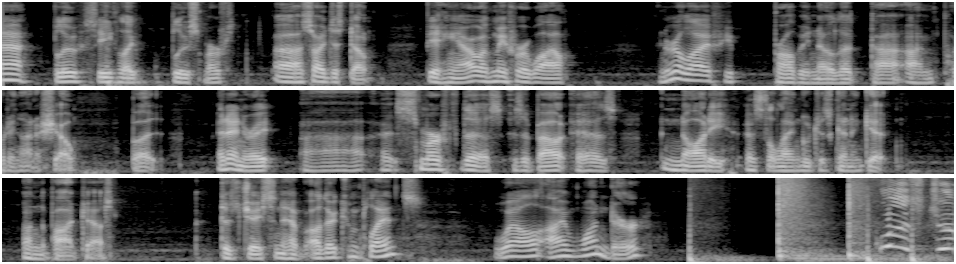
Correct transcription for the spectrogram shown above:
Ah, blue, see, like blue Smurfs. Uh, so I just don't. If you hang out with me for a while, in real life, you probably know that uh, I'm putting on a show. But at any rate, uh, Smurf This is about as naughty as the language is going to get on the podcast. Does Jason have other complaints? Well, I wonder. Question!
